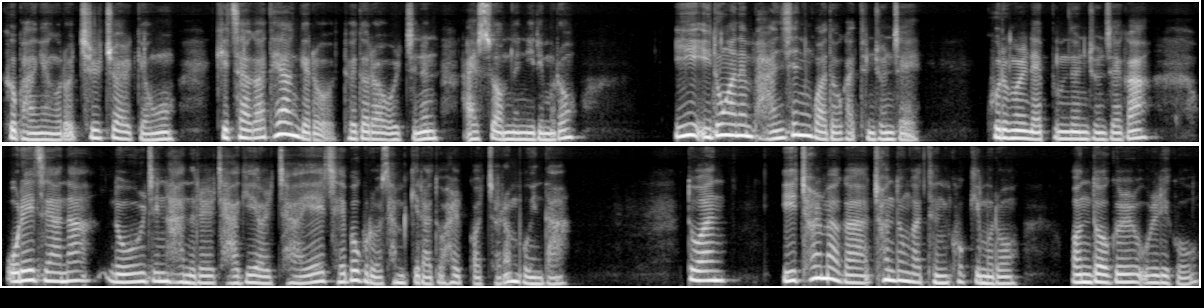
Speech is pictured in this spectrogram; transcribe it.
그 방향으로 질주할 경우 기차가 태양계로 되돌아올지는 알 수 없는 일이므로 이 이동하는 반신과도 같은 존재, 구름을 내뿜는 존재가 오래지 않아 노을진 하늘을 자기 열차의 제복으로 삼기라도 할 것처럼 보인다. 또한 이 철마가 천둥 같은 콧김으로 언덕을 울리고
